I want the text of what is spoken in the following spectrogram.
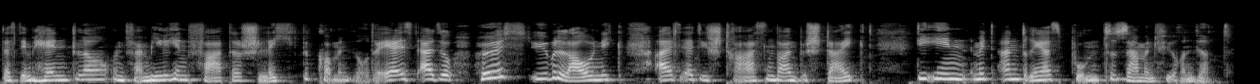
das dem Händler und Familienvater schlecht bekommen würde. Er ist also höchst übellaunig, als er die Straßenbahn besteigt, die ihn mit Andreas Pumm zusammenführen wird.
